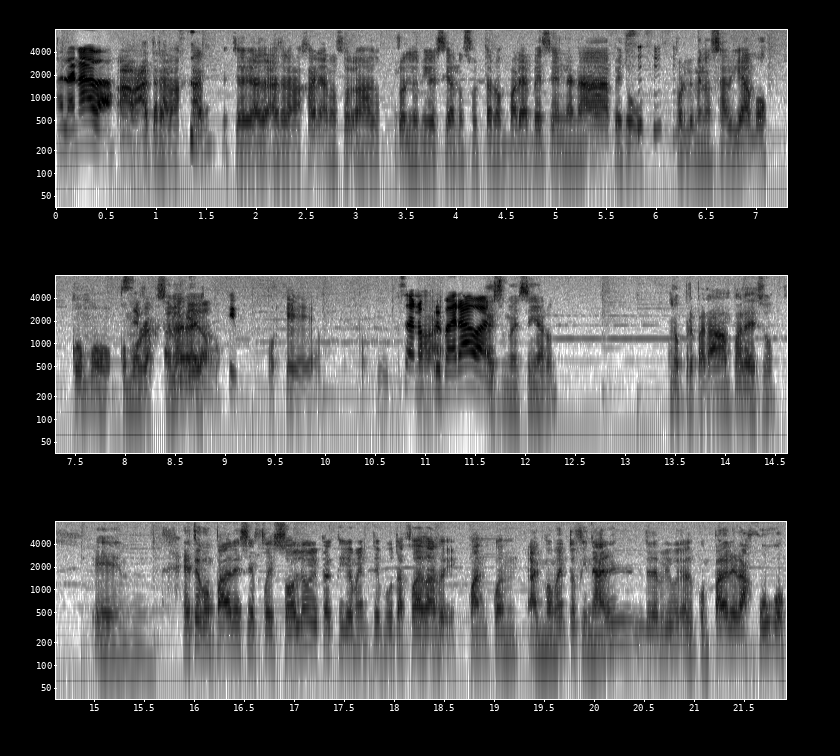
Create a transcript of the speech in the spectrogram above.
A la nada. a, a trabajar, a, a trabajar. A nosotros, a nosotros en la universidad nos soltaron varias veces en la nada, pero por lo menos sabíamos cómo, cómo Sí, reaccionar a eso. Sí. Porque, porque O sea, nos a- preparaban. a eso nos enseñaron. Nos preparaban para eso. Eh, este compadre se fue solo y prácticamente puta fue a dar. cuan- cuan- al momento final de la película, el compadre da jugo.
